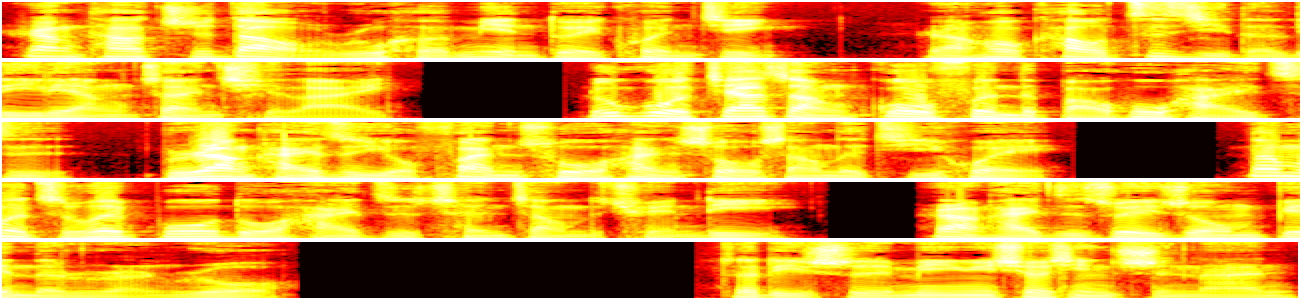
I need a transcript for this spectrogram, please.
让他知道如何面对困境，然后靠自己的力量站起来。如果家长过分的保护孩子，不让孩子有犯错和受伤的机会，那么只会剥夺孩子成长的权利，让孩子最终变得软弱。这里是命运修行指南，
